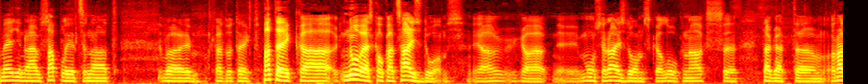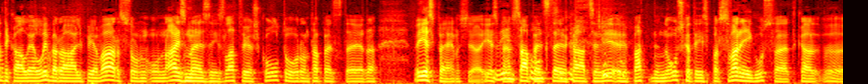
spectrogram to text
mēģinājums apliecināt uh, vai kā to teikt, pateikt, ka novērst kaut kādas aizdomas. Ja, ka e, mums ir aizdomas, ka lūk, nāks e, tagad uh, radikālie liberāļi pie varas un, un aizmēzīs latviešu kultūru, un tāpēc ir. Iespējams, jā, iespējams tāpēc te kāds ir pat, nu, uzskatījis par svarīgu uzsvērt, ka uh,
